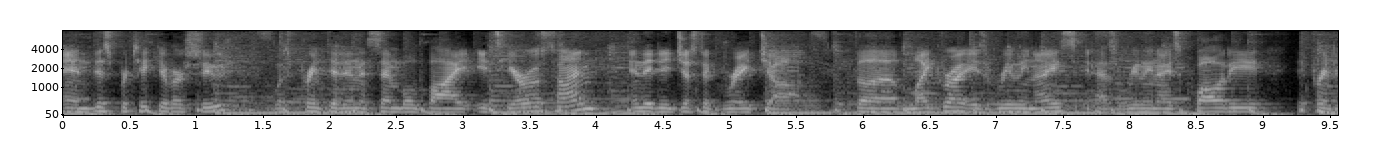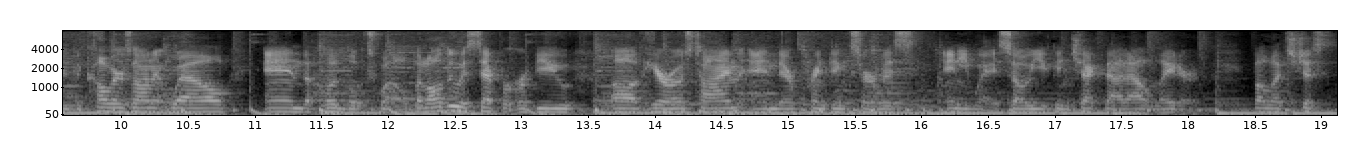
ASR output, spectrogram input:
And this particular suit was printed and assembled by It's Heroes Time and they did just a great job. The Lycra is really nice. It has a really nice quality. They printed the colors on it well, and the hood looks well. But I'll do a separate review of Heroes Time and their printing service anyway, so you can check that out later. But let's just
